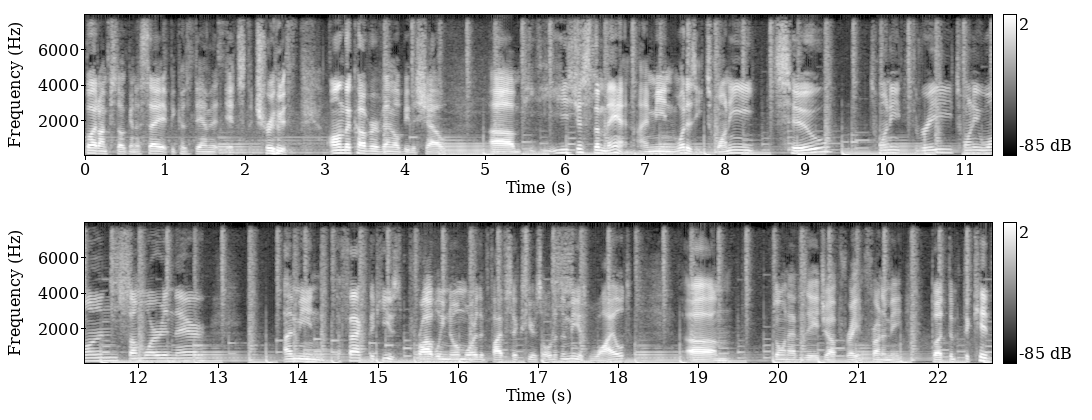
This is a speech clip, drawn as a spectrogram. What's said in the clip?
but I'm still gonna say it because damn it, it's the truth. On the cover of MLB The Show, um, he, he's just the man. I mean, what is he? 22, 23, 21, somewhere in there. I mean, the fact that he's probably no more than five, six years older than me is wild. Um, don't have his age up right in front of me, but the, the kid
